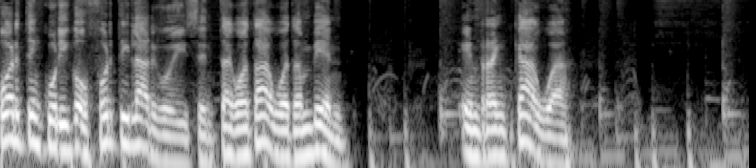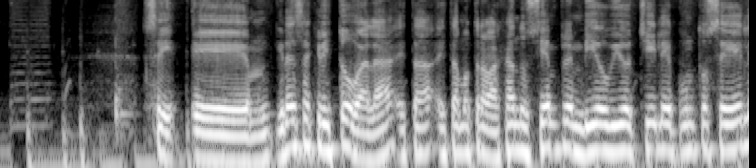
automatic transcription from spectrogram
Fuerte en Curicó, fuerte y largo, dice. En también. En Rancagua. Sí, eh, gracias Cristóbal. ¿ah? Estamos trabajando siempre en biobiochile.cl.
